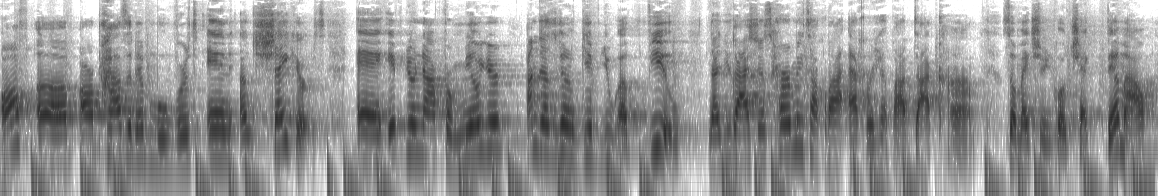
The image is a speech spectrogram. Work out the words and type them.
off of our positive movers and shakers. And if you're not familiar, I'm just going to give you a few. Now, you guys just heard me talk about AkronHipHop.com. So make sure you go check them out.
